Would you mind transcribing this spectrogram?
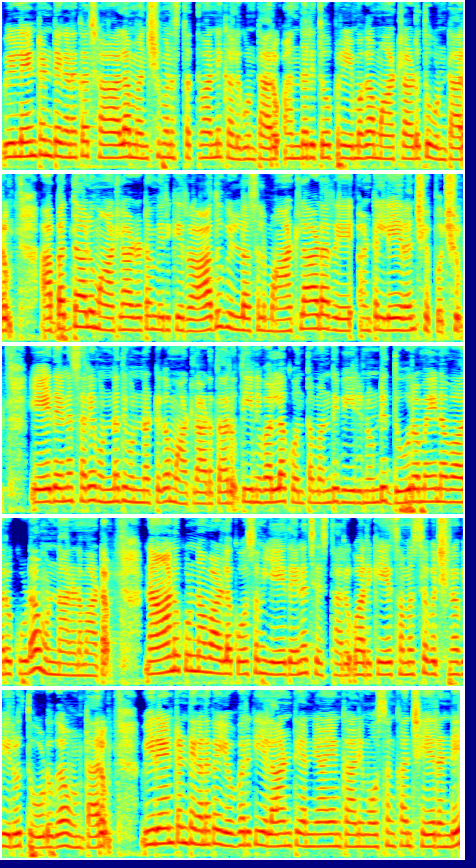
వీళ్ళు ఏంటంటే కనుక చాలా మంచి మనస్తత్వాన్ని కలిగి ఉంటారు అందరితో ప్రేమగా మాట్లాడుతూ ఉంటారు. అబద్ధాలు మాట్లాడటం వీరికి రాదు. వీళ్ళు అసలు మాట్లాడరే అంటే లేరని చెప్పొచ్చు. ఏదైనా సరే ఉన్నది ఉన్నట్టుగా మాట్లాడతారు. దీనివల్ల కొంతమంది వీరి నుండి దూరమైన వారు కూడా ఉన్నారనమాట నా అనుకున్న వాళ్ళ కోసం ఏదైనా చేస్తారు. వారికి ఏ సమస్య వచ్చినా వీరు తోడుగా ఉంటారు. వీరేంటంటే కనుక ఎవరికి ఎలాంటి అన్యాయం కానీ మోసం కానీ చేయరండి.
